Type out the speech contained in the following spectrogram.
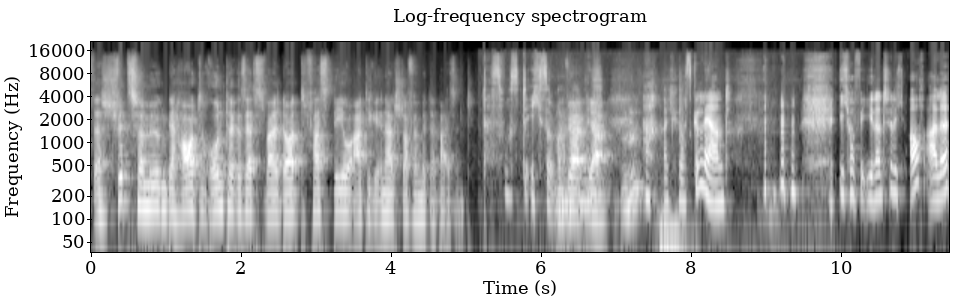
das Schwitzvermögen der Haut runtergesetzt, weil dort fast deoartige Inhaltsstoffe mit dabei sind. Das wusste ich sogar Und wir, nicht. ja, mhm. Ha, habe ich was gelernt. Ich hoffe, ihr natürlich auch alle.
